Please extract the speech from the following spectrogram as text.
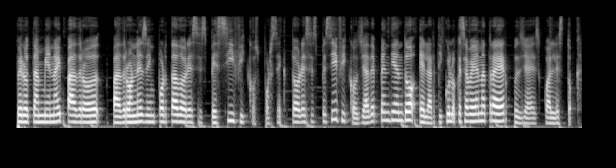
pero también hay padrones de importadores específicos, por sectores específicos. Ya dependiendo el artículo que se vayan a traer, pues ya es cuál les toca.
